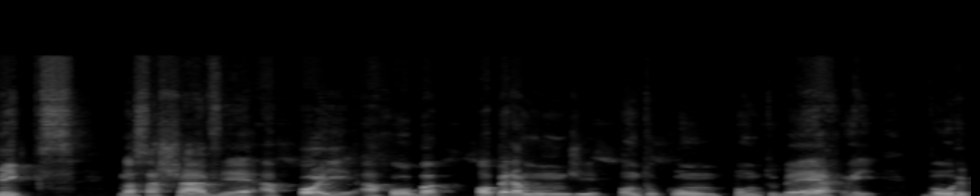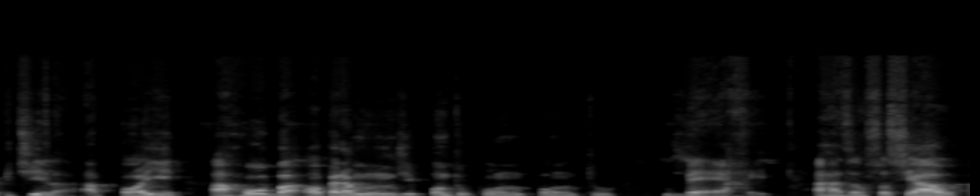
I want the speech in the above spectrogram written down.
Pix. Nossa chave é apoie@operamundi.com.br. Vou repeti-la: apoie@operamundi.com.br. A razão social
